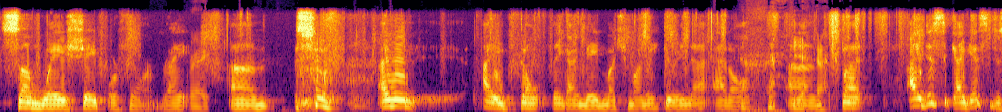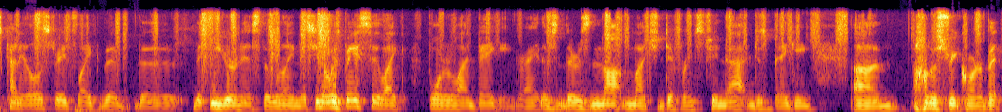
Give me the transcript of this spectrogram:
some way shape or form right? Right. Um, so i mean i don't think i made much money doing that at all. Um, yeah. but I just I guess it just kind of illustrates like the the the eagerness, the willingness. You know, it was basically like borderline begging, right? There's there's not much difference between that and just begging um, on the street corner. But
